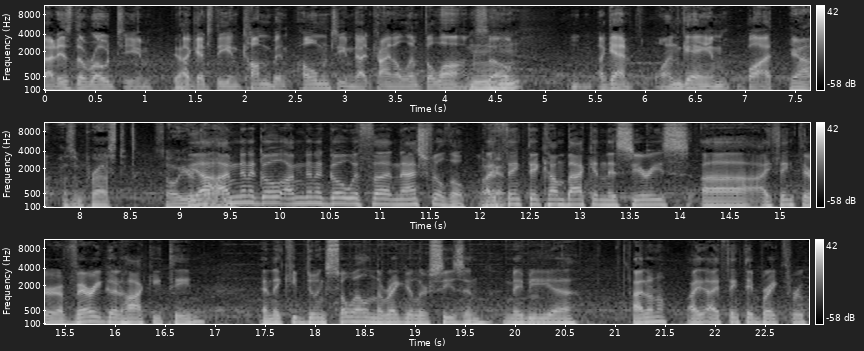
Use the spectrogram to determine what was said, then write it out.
that is the road team Yeah. against the incumbent home team that kind of limped along. Mm-hmm. So, again, one game, but yeah, I was impressed. So you're yeah, going, I'm gonna go. I'm gonna go with uh, Nashville though. I think they come back in this series. Uh, I think they're a very good hockey team, and they keep doing so well in the regular season. Maybe uh, I don't know. I, I think they break through.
